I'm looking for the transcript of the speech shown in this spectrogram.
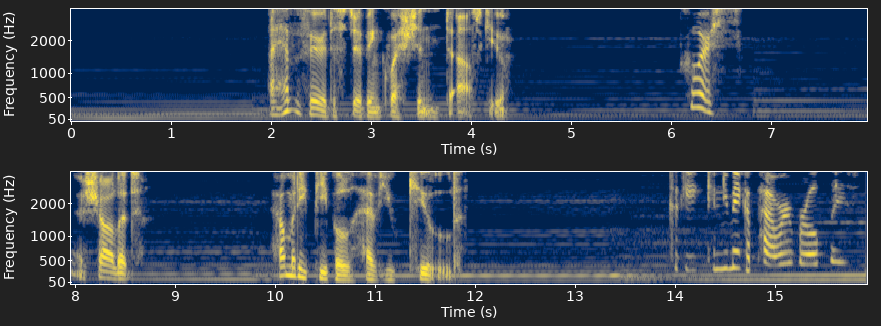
I have a very disturbing question to ask you. Of course. Uh, Charlotte, how many people have you killed? Cookie, can you make a power roll, please?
